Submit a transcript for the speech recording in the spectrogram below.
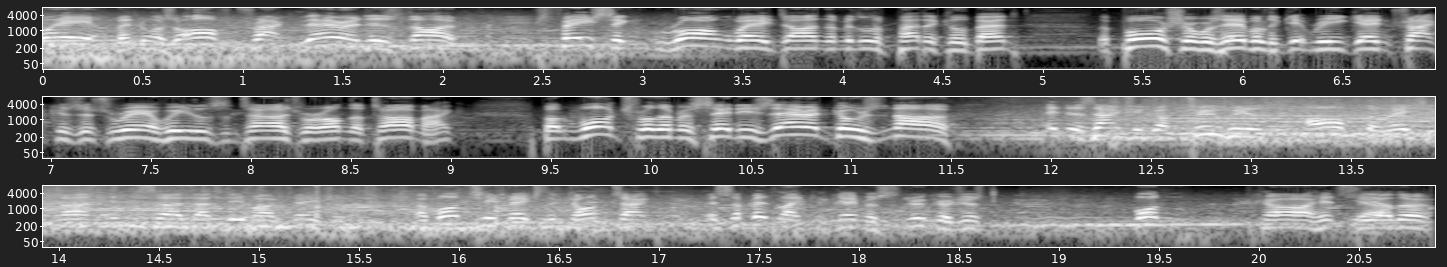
way, it was off track, there it is now, facing wrong way down the middle of Paddock Bend. The Porsche was able to get regain track because its rear wheels and tires were on the tarmac. But watch for the Mercedes. There it goes now. It has actually got two wheels off the racing line inside that demarcation. And once he makes the contact, it's a bit like a game of snooker. Just one car hits the other,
